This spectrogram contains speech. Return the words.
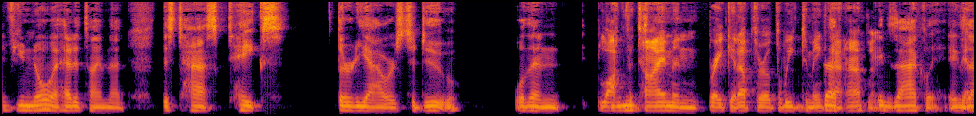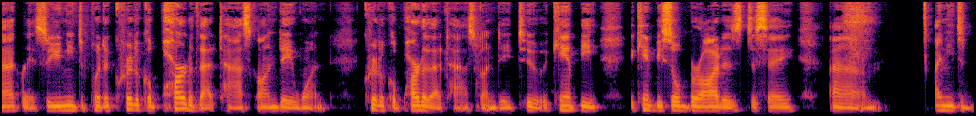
If you know ahead of time that this task takes thirty hours to do, well, then block the time and break it up throughout the week to make that, That- happen. exactly, exactly. So you need to put a critical part of that task on day one, critical part of that task on day two. It can't be it can't be so broad as to say, um, I need to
